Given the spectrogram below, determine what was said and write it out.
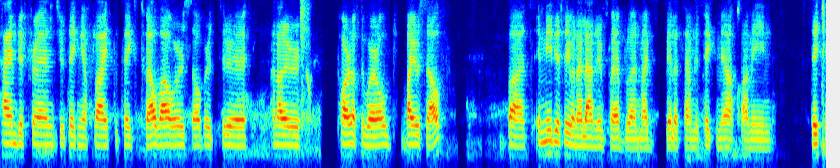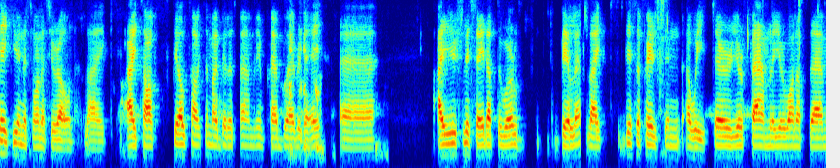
time difference. You're taking a flight that takes 12 hours over to the, another part of the world by yourself. But immediately when I landed in Pueblo and my billet family picked me up, I mean, they take you in as one as your own. Like I talk, still talk to my billet family in Pueblo every day. Uh, I usually say that the word billet like disappears in a week. They're your family. You're one of them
